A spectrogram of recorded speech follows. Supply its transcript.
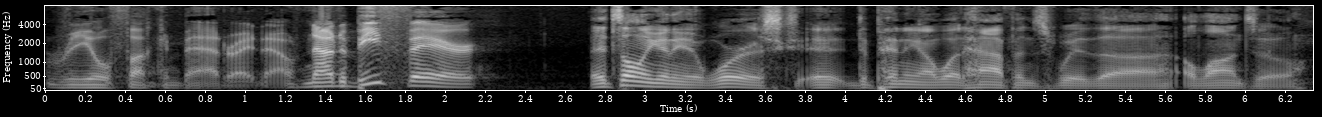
real fucking bad right now. Now to be fair, It's only going to get worse uh, depending on what happens with uh, Alonso.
